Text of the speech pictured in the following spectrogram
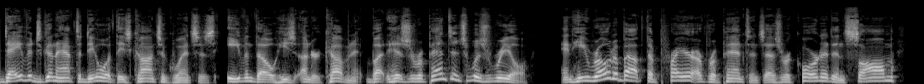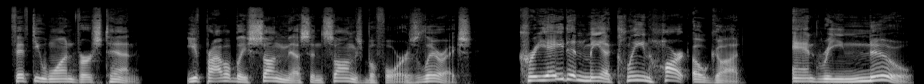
David's going to have to deal with these consequences, even though he's under covenant. But his repentance was real. And he wrote about the prayer of repentance as recorded in Psalm 51, verse 10. You've probably sung this in songs before as lyrics. Create in me a clean heart, O God, and renew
